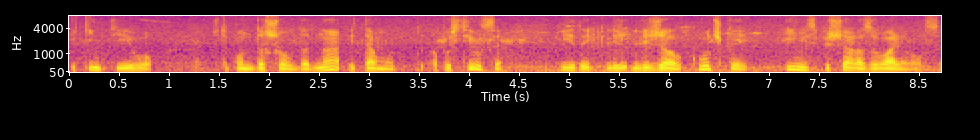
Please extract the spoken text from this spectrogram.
и киньте его, чтобы он дошел до дна и там вот опустился и это ле- лежал кучкой и не спеша разваливался.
